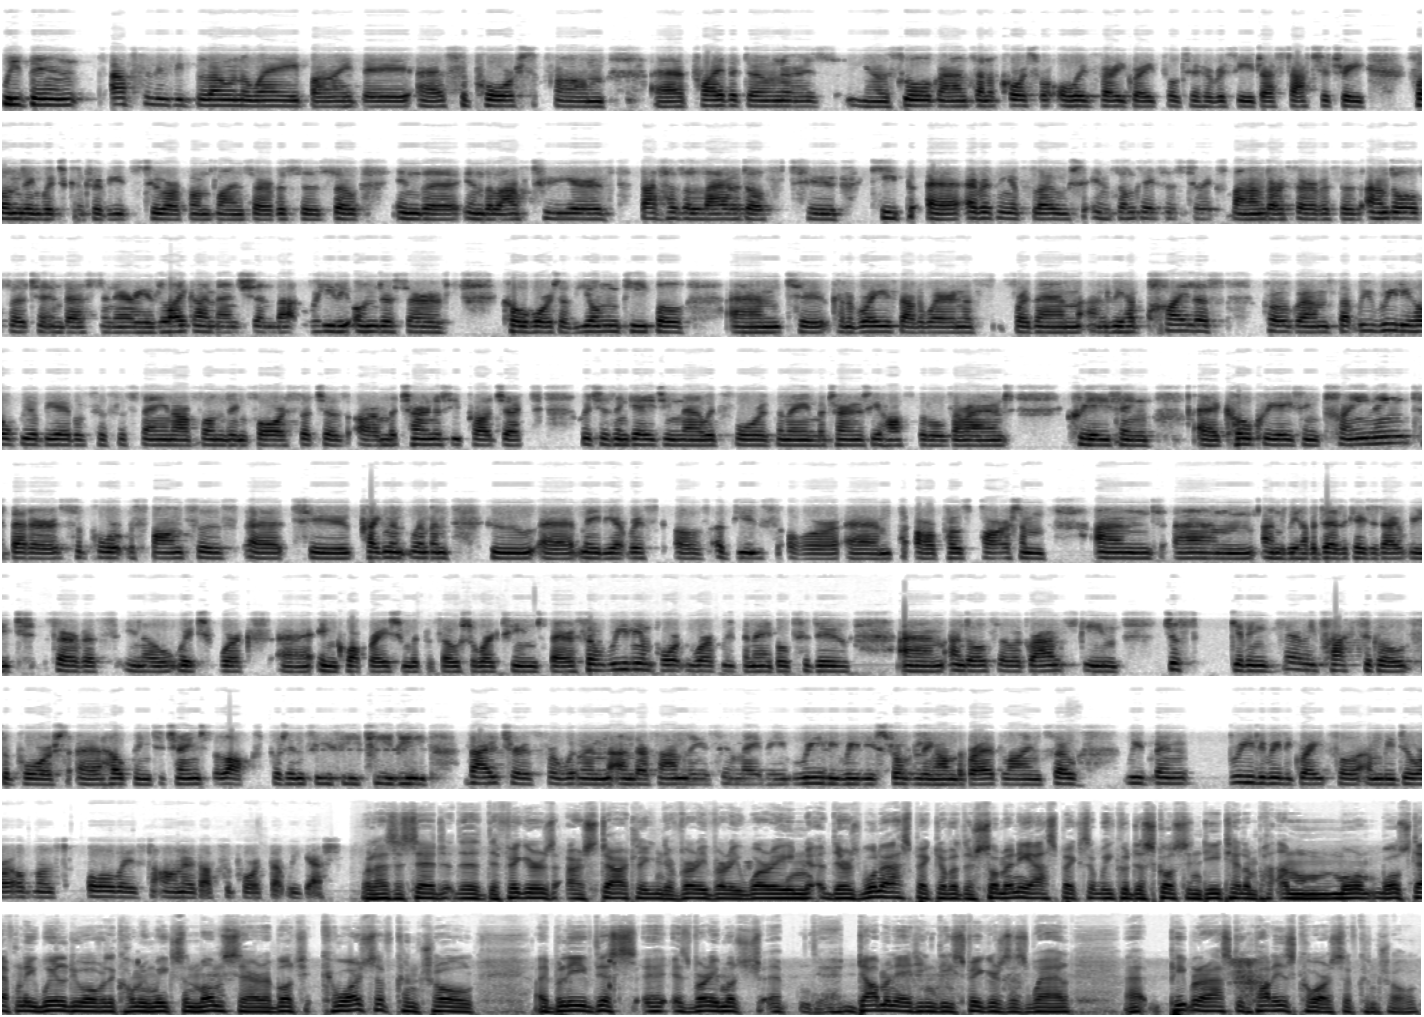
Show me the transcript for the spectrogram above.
We've been absolutely blown away by the uh, support from uh, private donors, you know, small grants, and of course we're always very grateful to have received our statutory funding, which contributes to our frontline services. So in the in the last two years, that has allowed us to keep uh, everything afloat. In some cases, to expand our services and also to invest in areas like I mentioned that really underserved cohort of young people um, to kind of raise that awareness for them. And we have pilot programs that we really hope we'll be able to sustain our funding for, such as our maternity project, which is engaging now with four of the main maternity hospitals around creating, uh, co-creating training to better support responses uh, to pregnant women who uh, may be at risk of abuse or um, or postpartum, and um, and we have a dedicated outreach service, you know, which works uh, in cooperation with the social work teams there. So really important work we've been able to do, um, and also a grant scheme just giving very practical support, uh, helping to change the locks, put in CCTV vouchers for women and their families who may be really, really struggling on the breadline. So we've been really, really grateful and we do our utmost always to honour that support that we get. Well, as I said, the, the figures are startling. They're very, very worrying. There's one aspect of it, there's so many aspects that we could discuss in detail and, and more, most definitely will do over the coming weeks and months, Sarah. But coercive control, I believe this uh, is very much uh, dominating these figures as well. Uh, people are asking, what is coercive control?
